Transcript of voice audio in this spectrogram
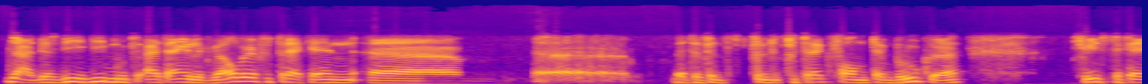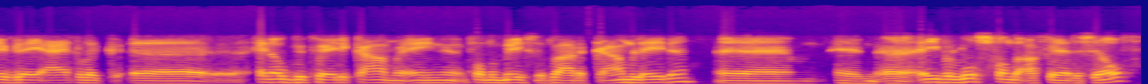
ja, dus die, die moet uiteindelijk wel weer vertrekken. En ehm, met het vertrek van Ten Broeke verliest de VVD eigenlijk uh, en ook de Tweede Kamer een van de meest ervaren Kamerleden. Uh, en uh, even los van de affaire zelf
